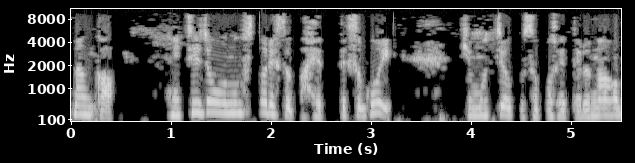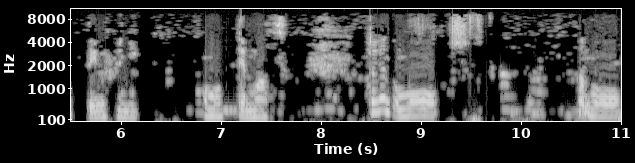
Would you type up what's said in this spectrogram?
なんか、日常のストレスが減ってすごい気持ちよく過ごせてるなっていうふうに思ってます。というのも、あの、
